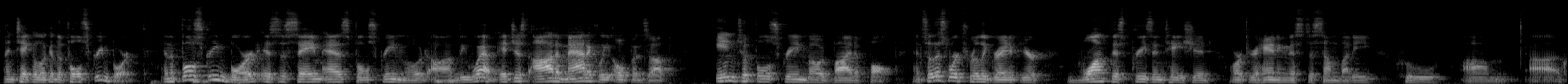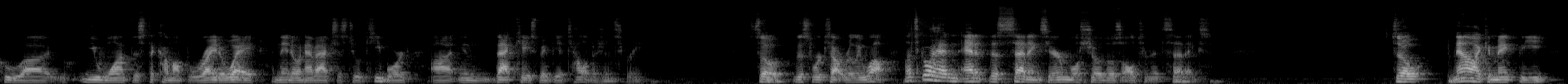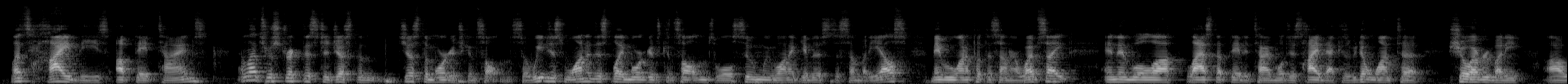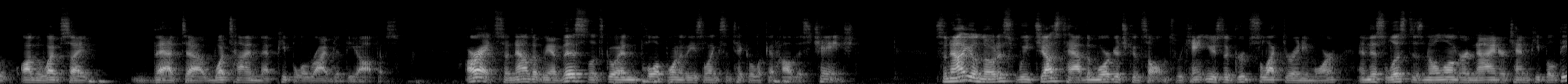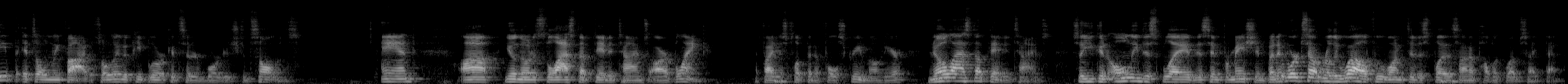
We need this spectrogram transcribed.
and take a look at the full screen board. And the full screen board is the same as full screen mode on the web. It just automatically opens up into full screen mode by default. And so this works really great if you want this presentation or if you're handing this to somebody who um, uh, who uh, you want this to come up right away and they don't have access to a keyboard. Uh, in that case, maybe a television screen. So this works out really well. Let's go ahead and edit the settings here and we'll show those alternate settings. So now I can make the, let's hide these update times and let's restrict this to just the, just the mortgage consultants. So we just want to display mortgage consultants. We'll assume we want to give this to somebody else. Maybe we want to put this on our website and then we'll, uh, last updated time, we'll just hide that because we don't want to show everybody uh, on the website that uh, what time that people arrived at the office. All right, so now that we have this, let's go ahead and pull up one of these links and take a look at how this changed. So now you'll notice we just have the mortgage consultants. We can't use the group selector anymore, and this list is no longer nine or 10 people deep. It's only five. It's only the people who are considered mortgage consultants. And uh, you'll notice the last updated times are blank. If I just flip into full screen mode here, no last updated times. So you can only display this information, but it works out really well if we wanted to display this on a public website then.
